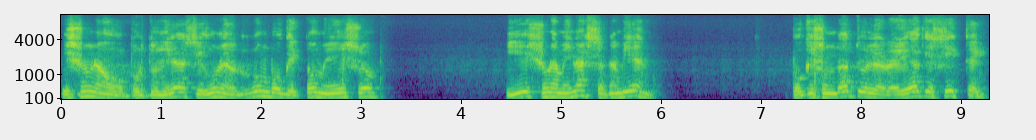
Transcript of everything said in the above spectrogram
Es una oportunidad según el rumbo que tome eso y es una amenaza también, porque es un dato de la realidad que existe,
